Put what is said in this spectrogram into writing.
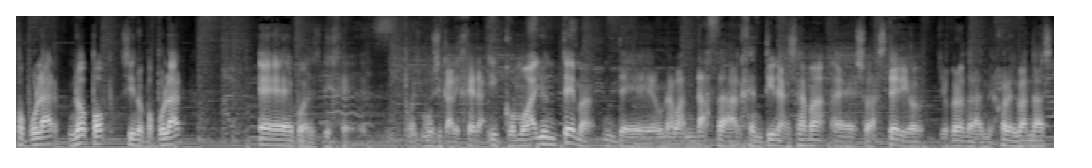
popular, no pop, sino popular, eh, pues dije, pues música ligera. Y como hay un tema de una bandaza argentina que se llama eh, Soda Stereo, yo creo de las mejores bandas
